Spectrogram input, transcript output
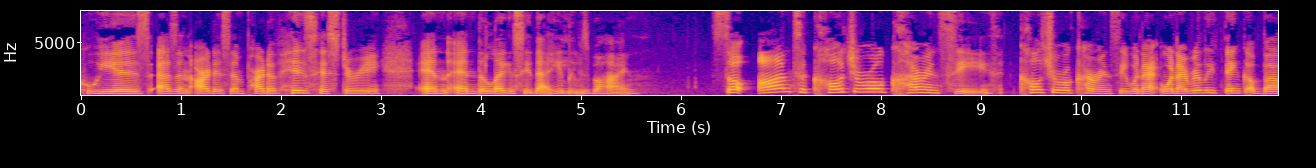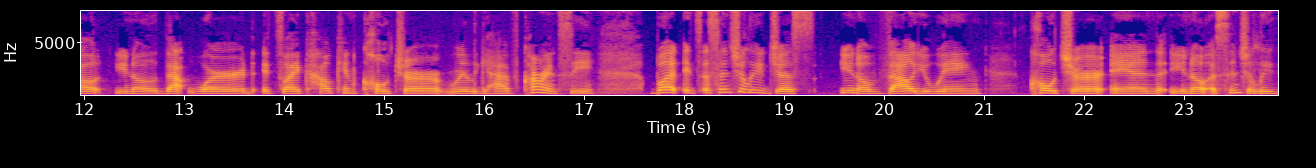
who he is as an artist and part of his history and and the legacy that he leaves behind. So on to cultural currency. Cultural currency. When I when I really think about, you know, that word, it's like how can culture really have currency? But it's essentially just, you know, valuing culture and, you know, essentially,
